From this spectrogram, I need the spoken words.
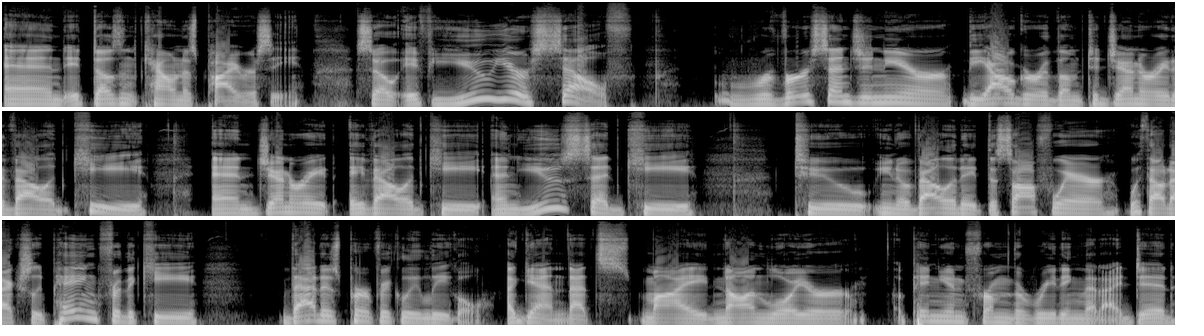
and it doesn't count as piracy. So if you yourself reverse engineer the algorithm to generate a valid key and generate a valid key and use said key to, you know, validate the software without actually paying for the key, that is perfectly legal. Again, that's my non lawyer opinion from the reading that I did,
